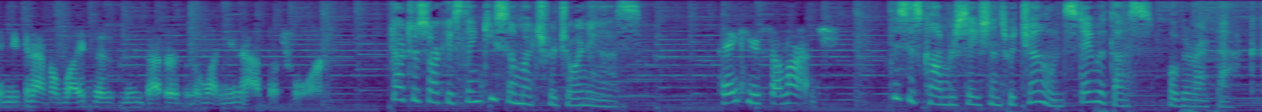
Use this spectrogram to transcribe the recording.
and you can have a life that is even better than the one you had before. Dr. Sarkis, thank you so much for joining us. Thank you so much. This is Conversations with Joan. Stay with us. We'll be right back.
